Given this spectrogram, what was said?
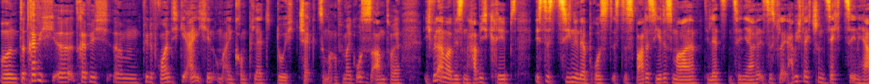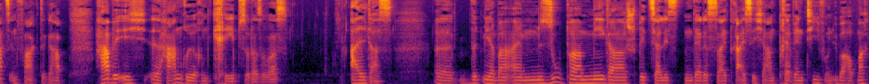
Und da treffe ich, äh, treffe ich ähm, viele Freunde. Ich gehe eigentlich hin, um einen komplett Durchcheck zu machen für mein großes Abenteuer. Ich will einmal wissen, habe ich Krebs? Ist es Ziehen in der Brust? Ist es, war das jedes Mal die letzten zehn Jahre? Ist es vielleicht, habe ich vielleicht schon 16 Herzinfarkte gehabt? Habe ich äh, Harnröhrenkrebs oder sowas? All das äh, wird mir bei einem super mega Spezialisten, der das seit 30 Jahren präventiv und überhaupt macht,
